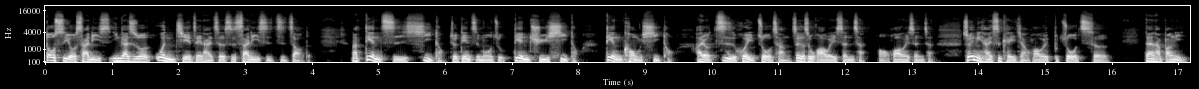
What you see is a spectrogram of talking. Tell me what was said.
都是由赛力斯，应该是说问界这台车是赛力斯制造的，那电池系统就电池模组、电驱系统、电控系统。还有智慧座舱，这个是华为生产哦，华为生产，所以你还是可以讲华为不做车，但是他帮你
